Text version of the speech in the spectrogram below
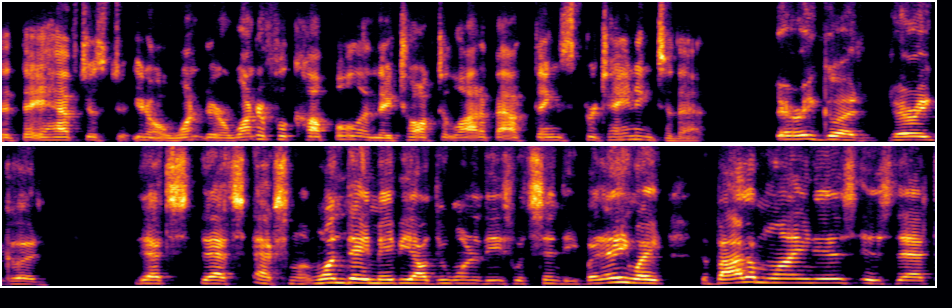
that they have just, you know, one, they're a wonderful couple and they talked a lot about things pertaining to that. Very good. Very good. That's that's excellent. One day maybe I'll do one of these with Cindy. But anyway, the bottom line is is that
